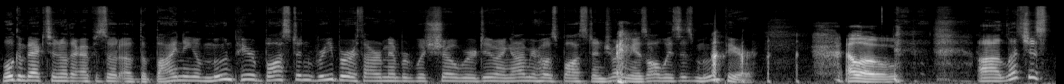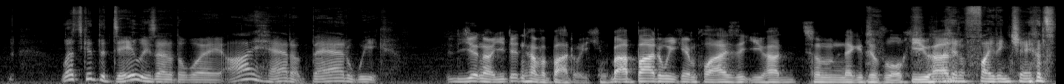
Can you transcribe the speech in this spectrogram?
Welcome back to another episode of The Binding of Moonpir Boston Rebirth. I remembered which show we're doing. I'm your host, Boston. Joining me, as always, is Moonpir. Hello. Uh, let's just let's get the dailies out of the way. I had a bad week. You know, you didn't have a bad week. But a bad week implies that you had some negative luck. You had had a fighting chance.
